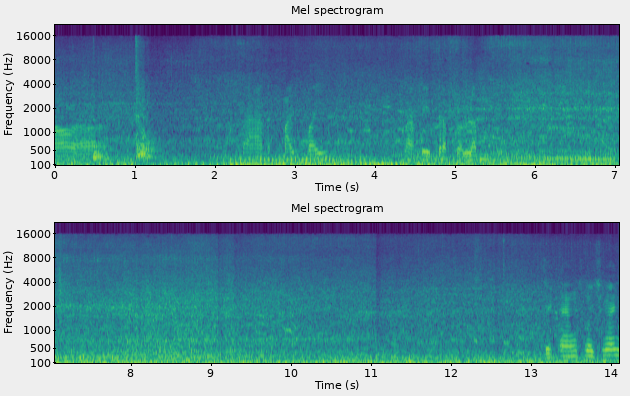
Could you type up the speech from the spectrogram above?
កអឺបាទបើកថ្មីបាទពេលព្រឹកព្រលឹមចេកអាំងឈ្ងុយឆ្ងាញ់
